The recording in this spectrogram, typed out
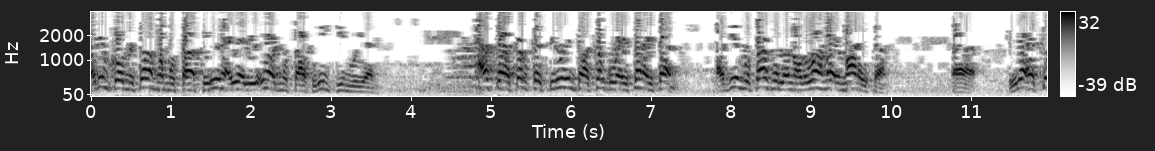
Adinkoo masalanba musaafiriina ayaa la inaad musaafiriintihiin mooyaane. Xataa tabtasiluu intaad ka qubaysanaysaan haddii musaafir la noqdo waa noo imaanaysaan ilaa aad ka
